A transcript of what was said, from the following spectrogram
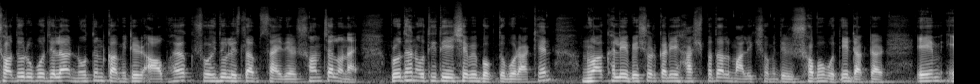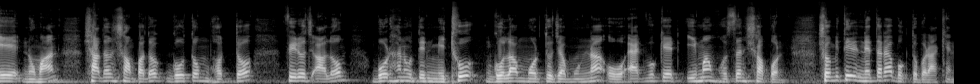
সদর উপজেলা নতুন কমিটির আহ্বায়ক শহীদুল ইসলাম সাইদের সঞ্চালনায় প্রধান অতিথি হিসেবে বক্তব্য রাখেন নোয়াখালী বেসরকারি হাসপাতাল মালিক সমিতির সভাপতি ডাক্তার এম এ নোমান, সাধারণ সম্পাদক গৌতম ভট্ট, ফিরোজ আলম বোরহান উদ্দিন মিঠু, গোলাম মর্তুজা মুন্না ও অ্যাডভোকেট ইমাম হোসেন স্বপন সমিতির নেতারা বক্তব্য রাখেন।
